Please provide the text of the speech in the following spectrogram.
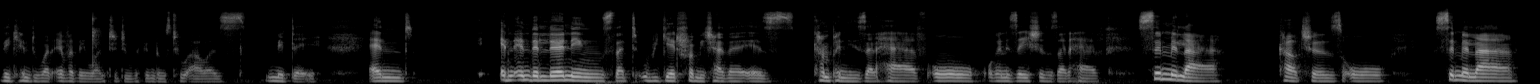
they can do whatever they want to do within those two hours midday and and, and the learnings that we get from each other is companies that have or organizations that have similar cultures or similar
